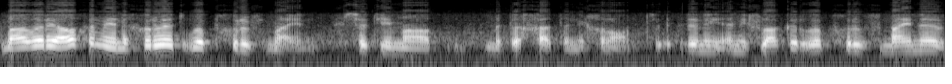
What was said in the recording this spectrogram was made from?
Maar oor die algemeen 'n groot oop groefmyn sit jy maar met 'n gat in die grond. In die in die vlakker oop groefmyne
